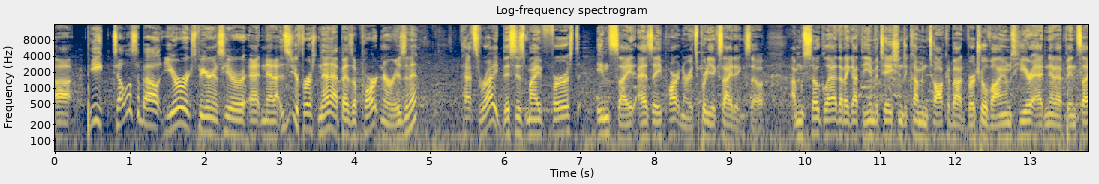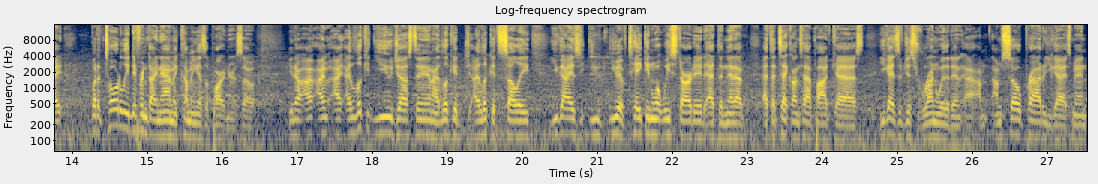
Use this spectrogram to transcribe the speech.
Uh, Pete, tell us about your experience here at NetApp. This is your first NetApp as a partner, isn't it? That's right. This is my first insight as a partner. It's pretty exciting. So I'm so glad that I got the invitation to come and talk about virtual volumes here at NetApp Insight, but a totally different dynamic coming as a partner. So You know, I, I, I look at you, Justin. I look at I look at Sully. You guys, you, you have taken what we started at the NetApp at the Tech ONTAP podcast. You guys have just run with it, and I'm, I'm so proud of you guys, man.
